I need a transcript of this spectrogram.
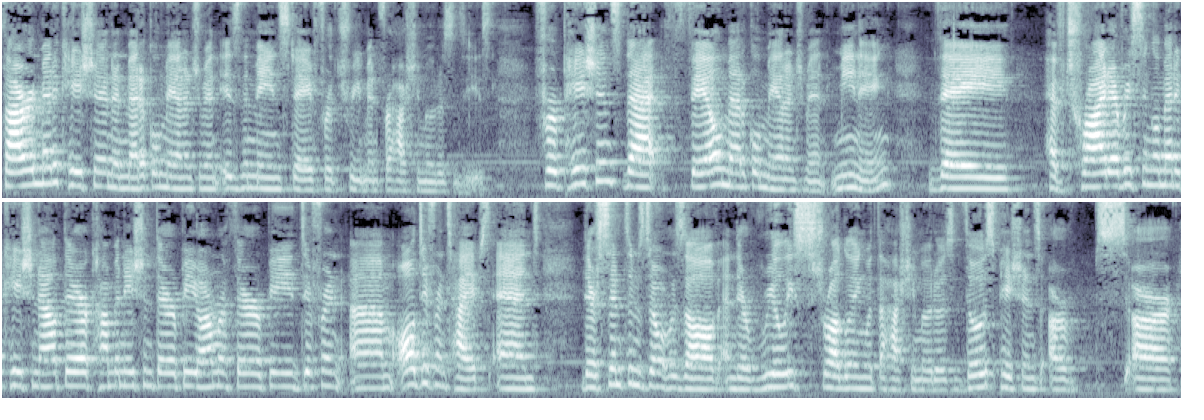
thyroid medication and medical management is the mainstay for treatment for Hashimoto's disease. For patients that fail medical management, meaning they have tried every single medication out there, combination therapy, Armour therapy, different, um, all different types, and their symptoms don't resolve and they're really struggling with the Hashimoto's, those patients are, are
